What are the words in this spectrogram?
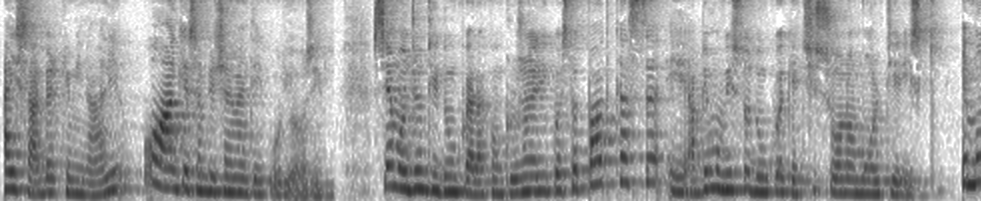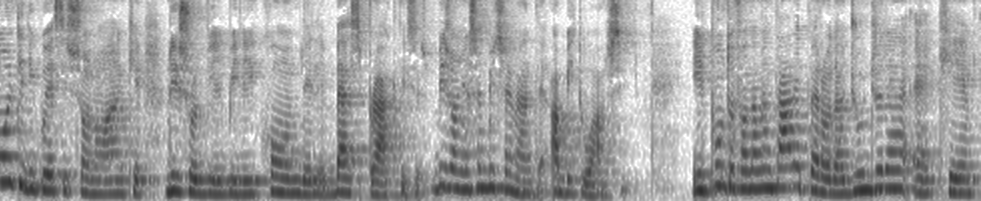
ai cybercriminali o anche semplicemente ai curiosi. Siamo giunti dunque alla conclusione di questo podcast e abbiamo visto dunque che ci sono molti rischi e molti di questi sono anche risolvibili con delle best practices, bisogna semplicemente abituarsi. Il punto fondamentale però da aggiungere è che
